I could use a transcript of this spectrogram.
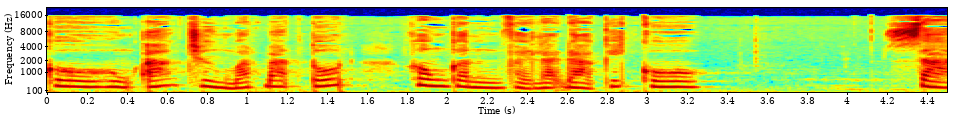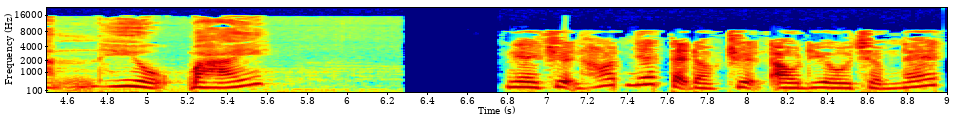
Cô hung ác trừng mắt bạn tốt, Không cần phải lại đả kích cô. Giản hiểu bái. Nghe chuyện hot nhất tại đọc truyện audio.net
